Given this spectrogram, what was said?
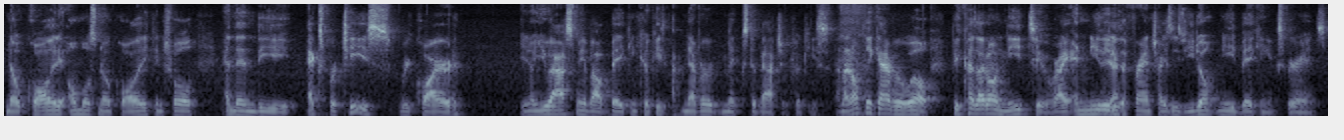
no quality, almost no quality control, and then the expertise required. You know, you asked me about baking cookies. I've never mixed a batch of cookies, and I don't think I ever will because I don't need to, right? And neither yeah. do the franchisees. You don't need baking experience.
